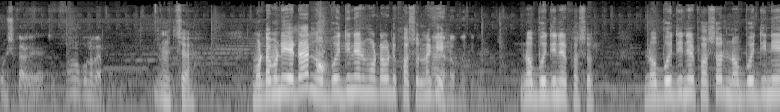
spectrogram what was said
পরিষ্কার হয়ে যাচ্ছে কোনো কোনো ব্যাপার আচ্ছা। মোটামুটি এটা নব্বই দিনের মোটামুটি ফসল নাকি? হ্যাঁ, নব্বই দিনের। নব্বই দিনের ফসল। নব্বই দিনের ফসল নব্বই দিনে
